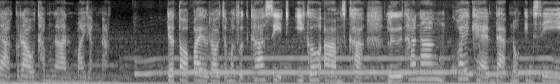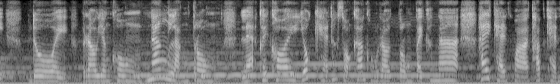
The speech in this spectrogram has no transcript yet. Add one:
จากเราทำงานมาอย่างหนัก เดี๋ยวต่อไปเราจะมาฝึกท่า Seat Eagle Arms ค่ะ หรือท่านั่งไขว้แขนแบบนกอินทรีโดยเรายังคงนั่งหลังตรง และค่อยๆยกแขนทั้งสองข้างของเราตรงไปข้างหน้า ให้แขนขวาทับแขน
